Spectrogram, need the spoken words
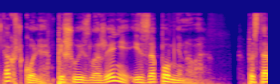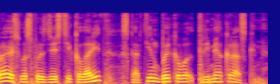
Как в школе, пишу изложение из запомненного. Постараюсь воспроизвести колорит с картин Быкова тремя красками.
